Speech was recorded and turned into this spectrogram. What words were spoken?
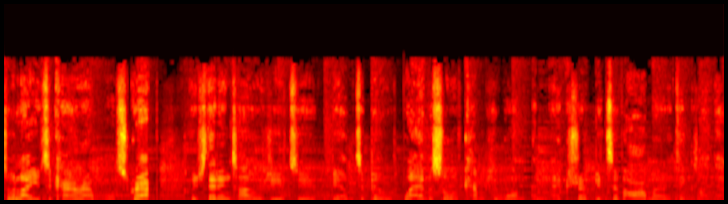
to allow you to carry around more scrap, which then entitles you to be able to build whatever sort of camp you want and extra bits of armor and things like that.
